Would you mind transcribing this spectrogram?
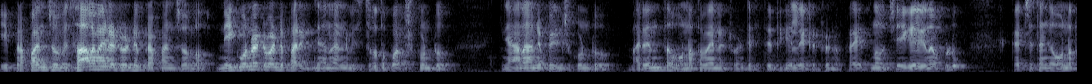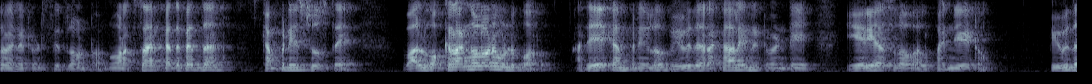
ఈ ప్రపంచం విశాలమైనటువంటి ప్రపంచంలో నీకున్నటువంటి పరిజ్ఞానాన్ని విస్తృతపరుచుకుంటూ జ్ఞానాన్ని పెంచుకుంటూ మరింత ఉన్నతమైనటువంటి స్థితికి వెళ్ళేటటువంటి ప్రయత్నం చేయగలిగినప్పుడు ఖచ్చితంగా ఉన్నతమైనటువంటి స్థితిలో ఉంటావు. నువ్వు ఒకసారి పెద్ద పెద్ద కంపెనీస్ చూస్తే వాళ్ళు ఒక్క రంగంలోనే ఉండిపోరు. అదే కంపెనీలో వివిధ రకాలైనటువంటి ఏరియాస్లో వాళ్ళు పనిచేయటం వివిధ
